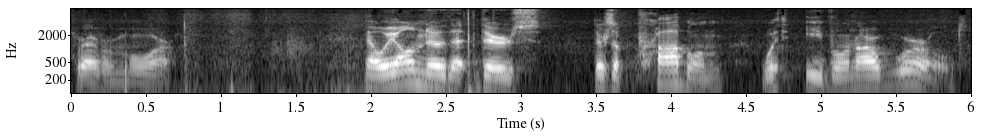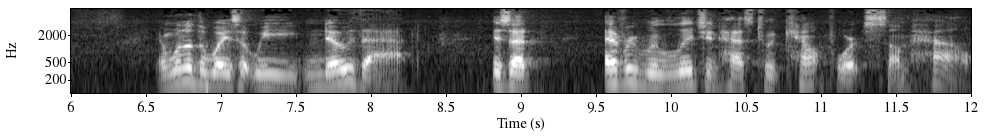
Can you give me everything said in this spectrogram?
forevermore. Now we all know that there's there's a problem with evil in our world. And one of the ways that we know that is that every religion has to account for it somehow,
